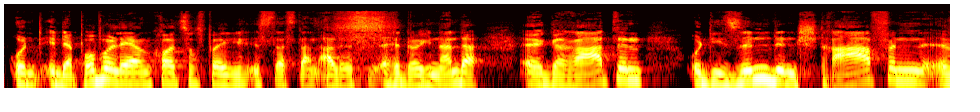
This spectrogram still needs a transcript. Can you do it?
Und in der populären Kreuzungspredigt ist das dann alles äh, durcheinander äh, geraten. Und die Sündenstrafen äh,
